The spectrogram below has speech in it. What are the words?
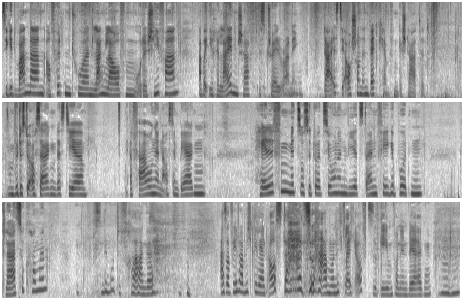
Sie geht wandern, auf Hüttentouren, Langlaufen oder Skifahren, aber ihre Leidenschaft ist Trailrunning. Da ist sie auch schon in Wettkämpfen gestartet. Und würdest du auch sagen, dass dir Erfahrungen aus den Bergen helfen, mit so Situationen wie jetzt deinen Fehlgeburten klarzukommen? Das ist eine gute Frage. Also auf jeden Fall habe ich gelernt, Ausdauer zu haben und nicht gleich aufzugeben von den Bergen. Mhm.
